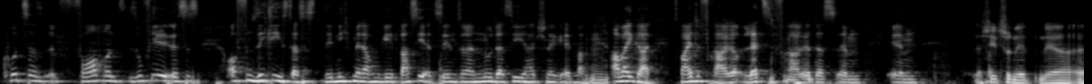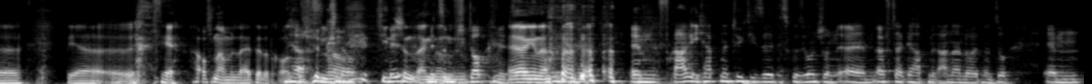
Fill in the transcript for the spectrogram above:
kurzer Form und so viel, es ist offensichtlich, ist, dass es denen nicht mehr darum geht, was sie erzählen, sondern nur, dass sie halt schnell Geld machen. Mhm. Aber egal. Zweite Frage, letzte Frage, dass ähm, ähm, Da steht schon der, der, äh, der, äh, der Aufnahmeleiter da draußen. ja, genau. Zieht mit, schon mit so langsam. einem Stock. Mit, Ja, genau. Ähm, Frage, ich habe natürlich diese Diskussion schon ähm, öfter gehabt mit anderen Leuten und so. Ähm,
